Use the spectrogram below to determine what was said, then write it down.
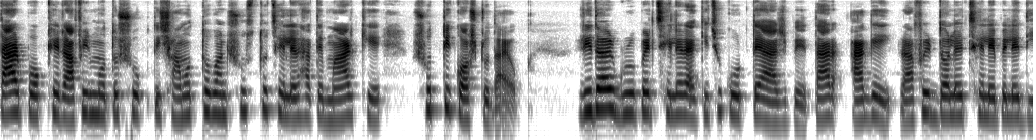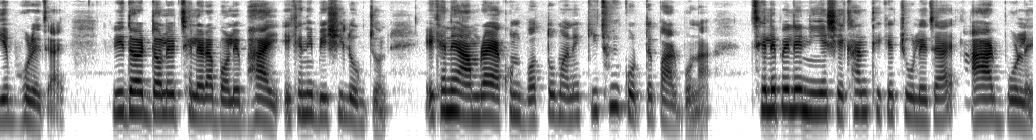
তার পক্ষে রাফির মতো শক্তি, সামর্থ্যবান, সুস্থ ছেলের হাতে মার খেয়ে সত্যি কষ্টদায়ক। হৃদয়ের গ্রুপের ছেলেরা কিছু করতে আসবে, তার আগেই রাফির দলের ছেলে পেলে দিয়ে ভরে যায়। হৃদয়ের দলের ছেলেরা বলে, ভাই, এখানে বেশি লোকজন। এখানে আমরা এখন বর্তমানে কিছুই করতে পারব না। ছেলে পেলে নিয়ে সেখান থেকে চলে যায় আর বলে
